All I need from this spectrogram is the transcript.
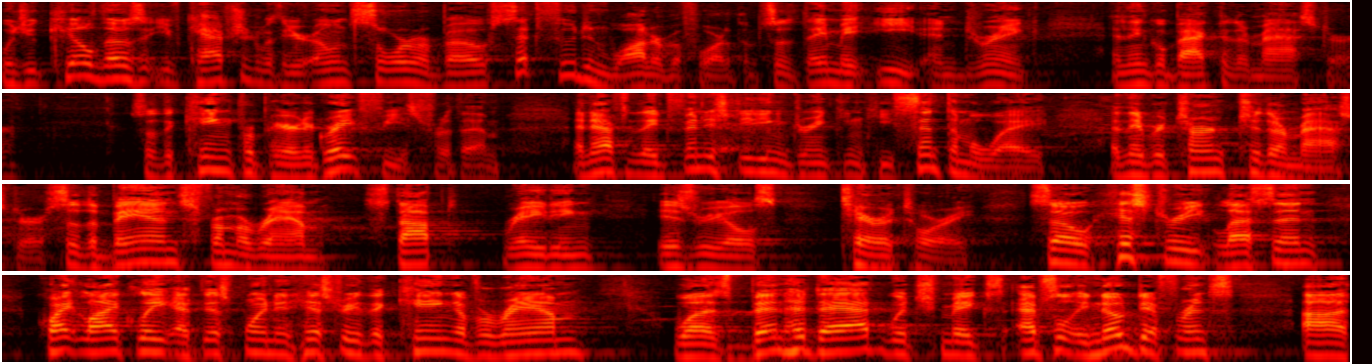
Would you kill those that you've captured with your own sword or bow? Set food and water before them so that they may eat and drink and then go back to their master. So the king prepared a great feast for them. And after they'd finished eating and drinking, he sent them away, and they returned to their master. So the bands from Aram stopped raiding Israel's territory. So, history lesson quite likely at this point in history, the king of Aram was Ben Hadad, which makes absolutely no difference uh,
